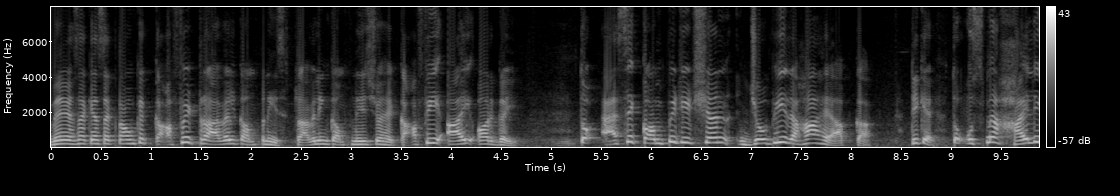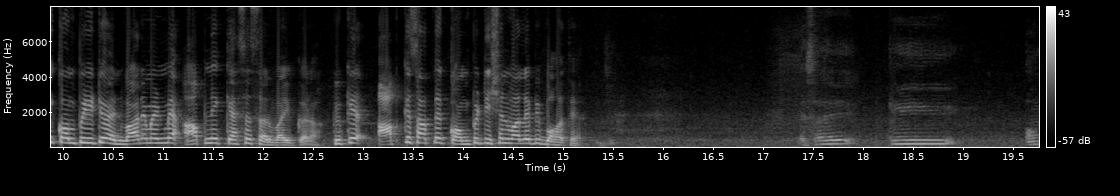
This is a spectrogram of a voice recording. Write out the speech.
मैं ऐसा कह सकता हूँ कि काफ़ी ट्रैवल कंपनीज़ ट्रैवलिंग कंपनीज़ जो है काफ़ी आई और गई। तो ऐसे कंपटीशन जो भी रहा है आपका ठीक है तो उसमें हाईली कॉम्पिटिटिव एनवायरनमेंट में आपने कैसे सरवाइव करा? क्योंकि आपके साथ में कंपटीशन वाले भी बहुत हैं। ऐसा है कि हम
